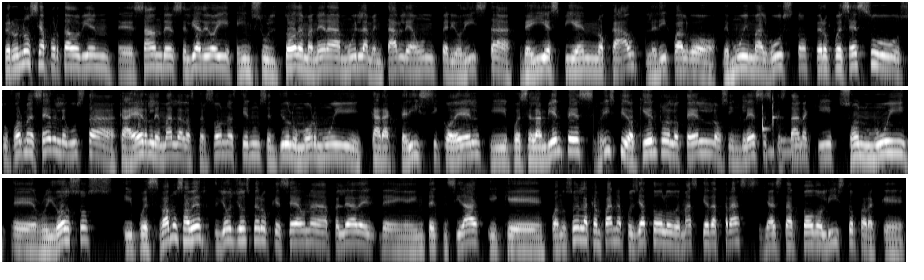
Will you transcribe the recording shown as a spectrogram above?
pero no se ha portado bien eh, Sanders. El día de hoy insultó de manera muy lamentable a un periodista de ESPN Knockout, le dijo algo de muy mal gusto, pero pues es su, su forma de ser, le gusta caerle mal a las personas, tiene un sentido del humor muy característico de él. Y pues el ambiente es ríspido. Aquí dentro del hotel los ingleses que están aquí son muy eh, ruidosos. Y pues vamos a ver, yo, yo espero que sea una pelea de, de intensidad y que cuando cuando suena la campana, pues ya todo lo demás queda atrás, ya está todo listo para que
